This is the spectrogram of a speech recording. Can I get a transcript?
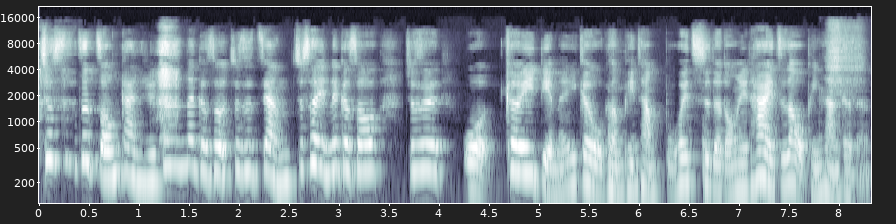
就是这种感觉，就是那个时候就是这样，就所以那个时候就是我刻意点了一个我可能平常不会吃的东西，他也知道我平常可能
